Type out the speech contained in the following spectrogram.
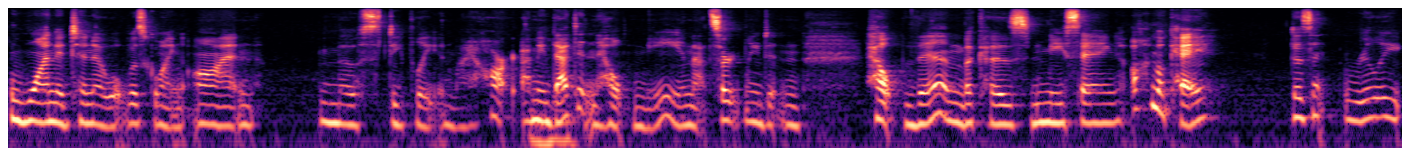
wanted to know what was going on most deeply in my heart. I mean, that mm-hmm. didn't help me, and that certainly didn't help them because me saying, Oh, I'm okay, doesn't really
